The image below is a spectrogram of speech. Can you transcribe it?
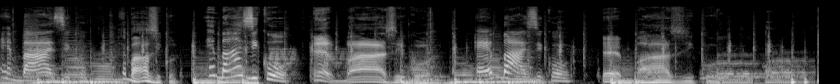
É básico. É básico. É básico. É básico. É básico. É básico.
